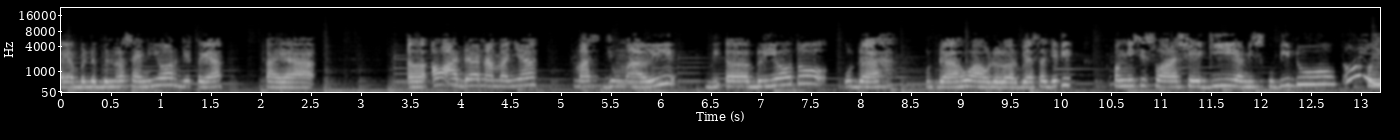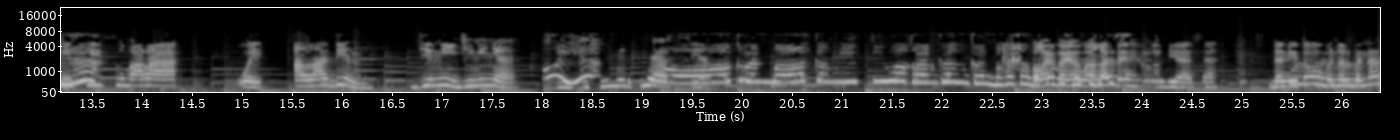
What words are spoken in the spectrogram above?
yang bener-bener senior gitu ya. Kayak eh, oh ada namanya Mas Jumali, Di- eh, beliau tuh udah udah wah udah luar biasa. Jadi pengisi suara Shaggy yang di Scooby Doo, Oh iya. pengisi suara wait Aladdin, Genie, Gininya. Oh iya. Yes, yes. Oh keren banget Kak Miti. Wah keren keren keren banget sahabat. Pokoknya banyak banget deh luar biasa. Dan Wah, itu keren bener-bener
